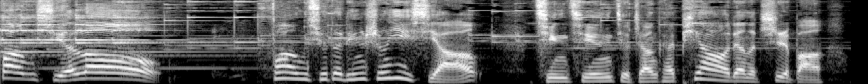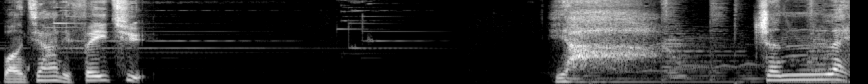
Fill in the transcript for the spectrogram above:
放学喽！放学的铃声一响，青青就张开漂亮的翅膀往家里飞去。呀，真累！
